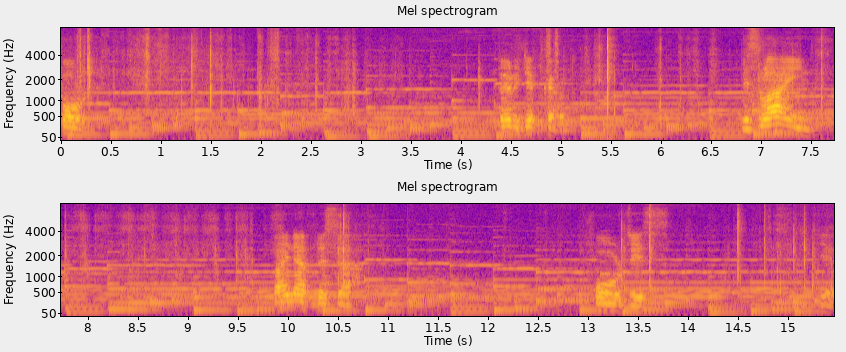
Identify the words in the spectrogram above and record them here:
fold. Very difficult. This line, line up this uh, for this. Yeah.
